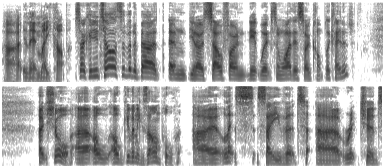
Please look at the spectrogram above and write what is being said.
uh, in their makeup. So, can you tell us a bit about um, you know cell phone networks and why they're so complicated? Uh, sure. Uh, I'll, I'll give an example. Uh, let's say that uh, Richard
